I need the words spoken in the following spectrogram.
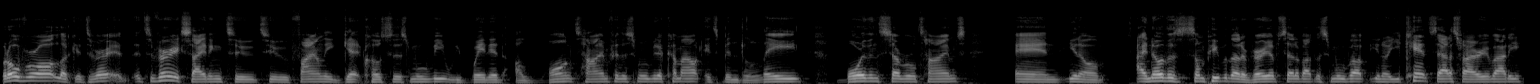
But overall, look, it's very it's very exciting to to finally get close to this movie. We've waited a long time for this movie to come out. It's been delayed more than several times, and you know I know there's some people that are very upset about this move up. You know you can't satisfy everybody.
